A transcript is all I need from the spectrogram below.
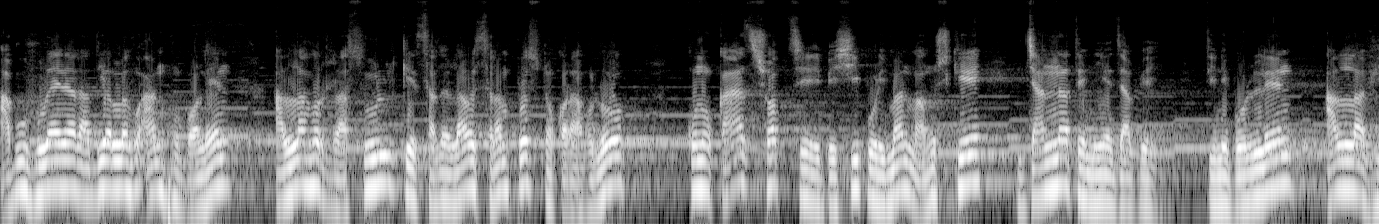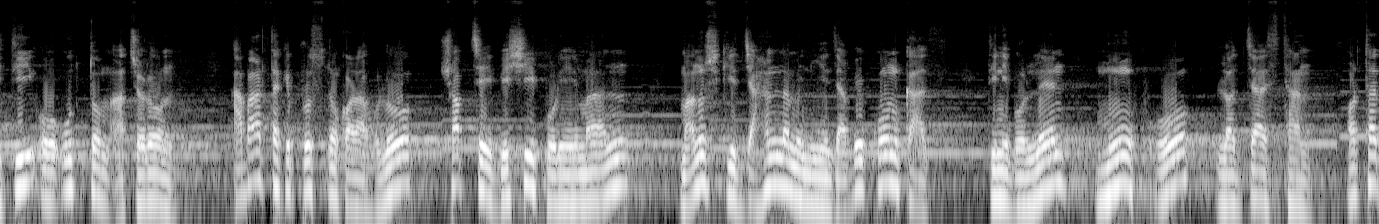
আবু হুরাইরা রাদিয়াল্লাহ আনহু বলেন, আল্লাহর রাসূলকে সাল্লাহ সাল্লাম প্রশ্ন করা হলো কোনো কাজ সবচেয়ে বেশি পরিমাণ মানুষকে জান্নাতে নিয়ে যাবে। তিনি বললেন, আল্লাহ ভীতি ও উত্তম আচরণ। আবার তাকে প্রশ্ন করা হলো, সবচেয়ে বেশি পরিমাণ মানুষকে জাহান্নামে নিয়ে যাবে? কোন কাজ? তিনি বললেন, মুখ ও লজ্জাস্থান। অর্থাৎ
